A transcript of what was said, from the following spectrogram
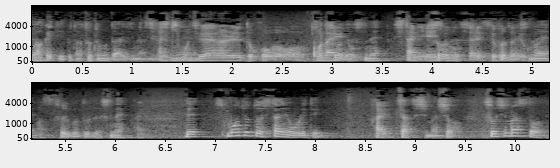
う分けていくのはとても大事なんです。ね気持ちがやられるとこう粉いを下に影響したりすることがよくあります。そういうことですね、でもうちょっと下に降りてきたとしましょう、そうしますと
